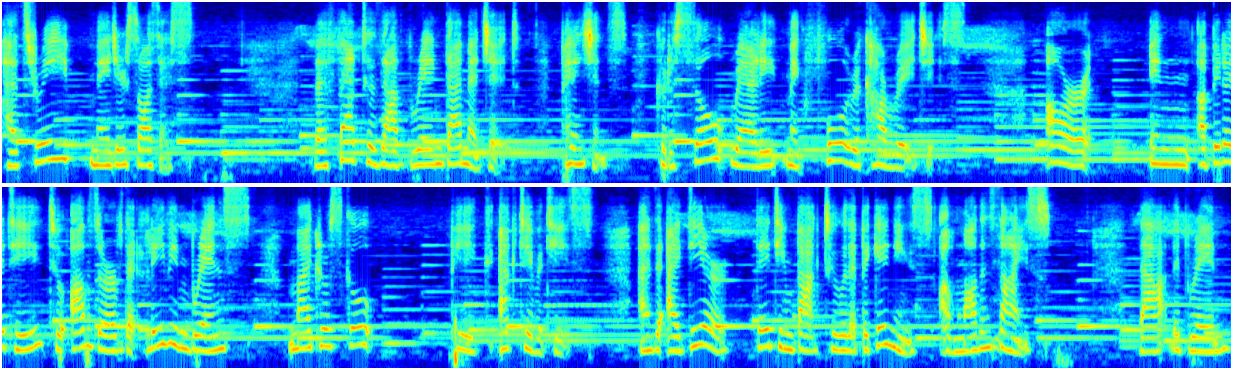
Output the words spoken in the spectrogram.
had three major sources. The fact that brain damaged patients could so rarely make full recoveries, our inability to observe the living brain's microscopic activities, and the idea dating back to the beginnings of modern science that the brain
